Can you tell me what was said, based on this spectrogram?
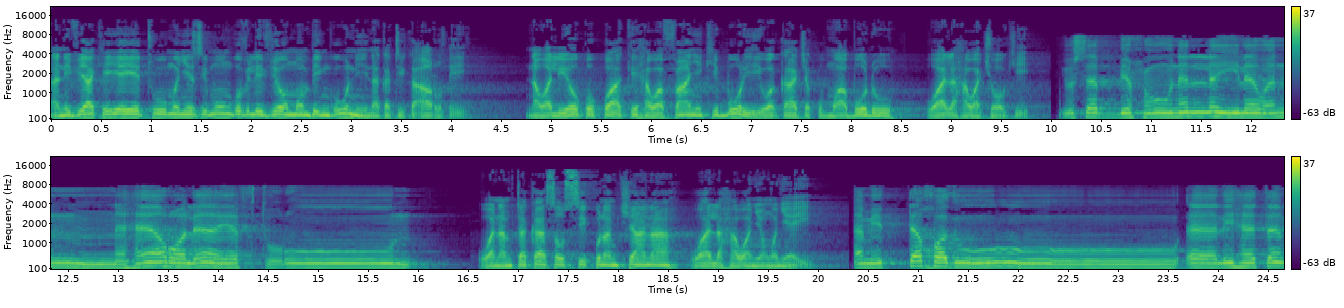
na ni vyake yeye tu Mwenyezi Mungu vilivyomo mbinguni na katika ardhi. Na walioko kwake hawafanyi kiburi wakaacha kumwabudu wala hawachoki. Yusabbihuna al-layla wan-nahara la yafturun. Wanamtakasa usiku na mchana wala hawanyongonyei. Amittakhadhu alihatan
